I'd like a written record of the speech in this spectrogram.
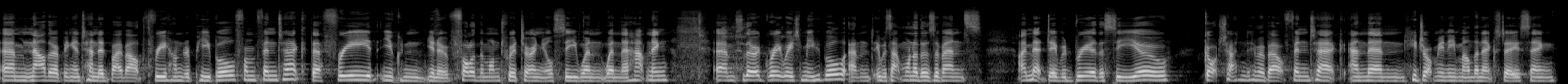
Um, now they're being attended by about 300 people from fintech. They're free. You can, you know, follow them on Twitter and you'll see when, when they're happening. Um, so they're a great way to meet people. And it was at one of those events. I met David Brear, the CEO, got chatting to him about fintech. And then he dropped me an email the next day saying,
